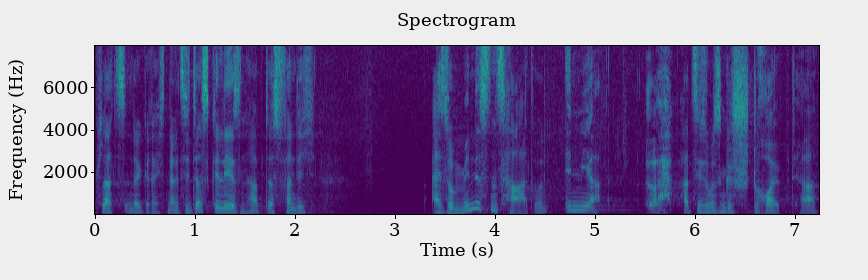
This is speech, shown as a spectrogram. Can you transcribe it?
Platz in der Gerechten. Als ich das gelesen habe, das fand ich also mindestens hart und in mir uh, hat sich so ein bisschen gesträubt. Ja?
